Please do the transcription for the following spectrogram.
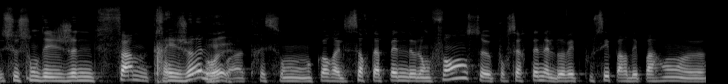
ce sont des jeunes femmes très jeunes, quoi, très sont encore, elles sortent à peine de l'enfance. Pour certaines, elles doivent être poussées par des parents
